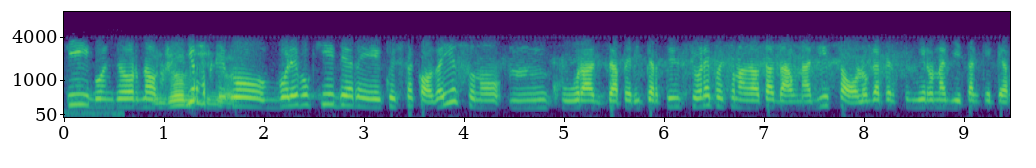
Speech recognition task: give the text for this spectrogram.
Sì, buongiorno. Buongiorno, Io volevo, volevo chiedere questa cosa. Io sono mh, in cura già per ipertensione, poi sono andata da una dietologa per seguire una dieta anche per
